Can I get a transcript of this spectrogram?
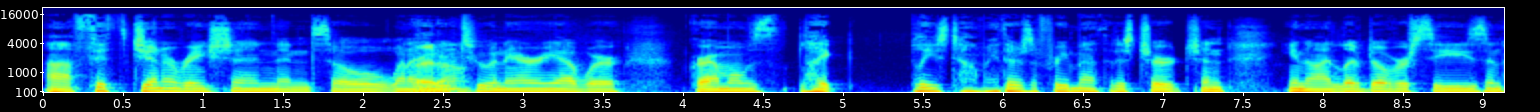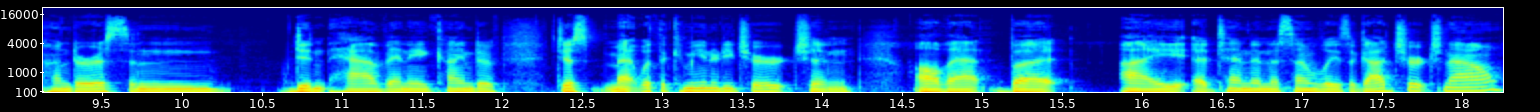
uh, fifth generation, and so when I moved on. to an area where Grandma was like, "Please tell me there's a Free Methodist Church," and you know I lived overseas in Honduras and didn't have any kind of just met with the community church and all that, but. I attend an Assemblies of God church now,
